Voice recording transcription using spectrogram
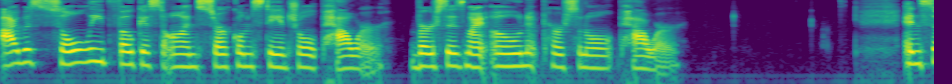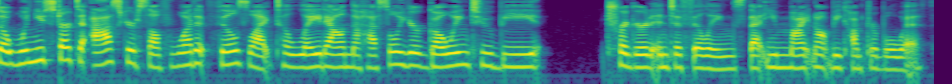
I was solely focused on circumstantial power versus my own personal power. And so when you start to ask yourself what it feels like to lay down the hustle, you're going to be triggered into feelings that you might not be comfortable with.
